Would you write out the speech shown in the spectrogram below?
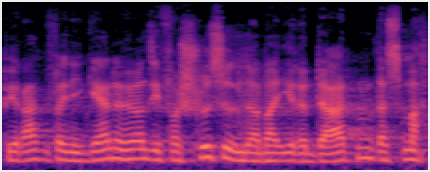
Piraten vielleicht nicht gerne hören, sie verschlüsseln dabei ihre Daten. Das macht,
